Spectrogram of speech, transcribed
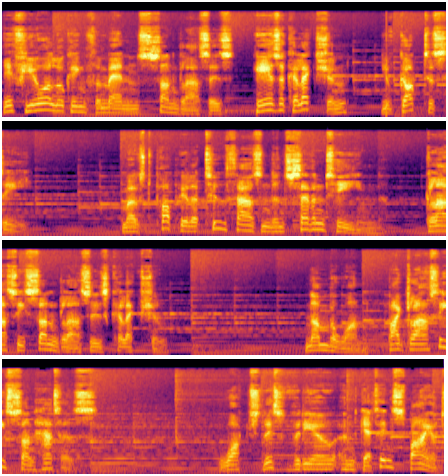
If you're looking for men's sunglasses, here's a collection you've got to see. Most popular 2017 Glassy Sunglasses Collection. Number 1 by Glassy Sunhaters. Watch this video and get inspired.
